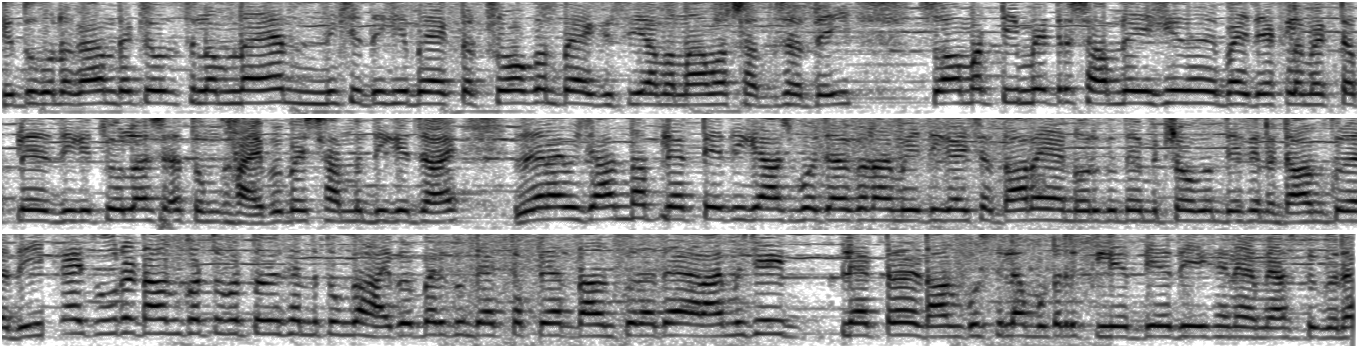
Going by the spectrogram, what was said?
কিন্তু কোনো গান দেখতে পাচ্ছিলাম না এর নিচে দেখি ভাই একটা ট্রগন পেয়ে গেছি আমার নামার সাথে সাথেই। সো আমার টিমমেটের সামনে এখানে ভাই দেখলাম একটা প্লেয়ার দিকে চলে আসে তুমি হাইপার ভাই সামনের দিকে যায়। দেন আমি জানতাম প্লেয়ারটা এদিকে আসব, যার কারণে আমি এদিকে এসে দাঁড়াই আর কিন্তু আমি ট্রগন দিয়ে এখানে ডাউন করে দিই। গাইজ ওরা ডাউন করতে করতে এখানে তুমি হাইপার ভাই কিন্তু একটা প্লেয়ার ডাউন করে দেয়। আর আমি যেই প্লেয়ারটা ডাউন করছিলাম, ওটার ক্লিয়ার দিয়ে দিই এখানে আমি আসতে করে।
